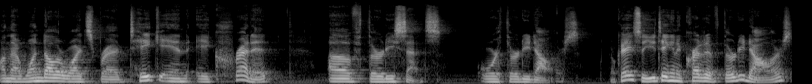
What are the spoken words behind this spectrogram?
on that $1 wide spread take in a credit of 30 cents or $30. Okay, so you take in a credit of $30,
